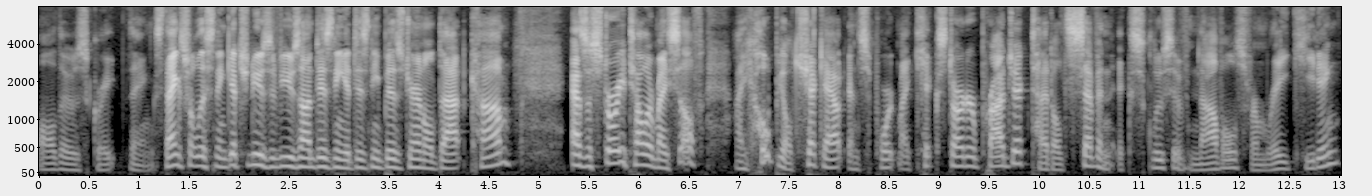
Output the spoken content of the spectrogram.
all those great things. Thanks for listening. Get your news and views on Disney at DisneyBizJournal.com. As a storyteller myself, I hope you'll check out and support my Kickstarter project titled Seven Exclusive Novels from Ray Keating.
